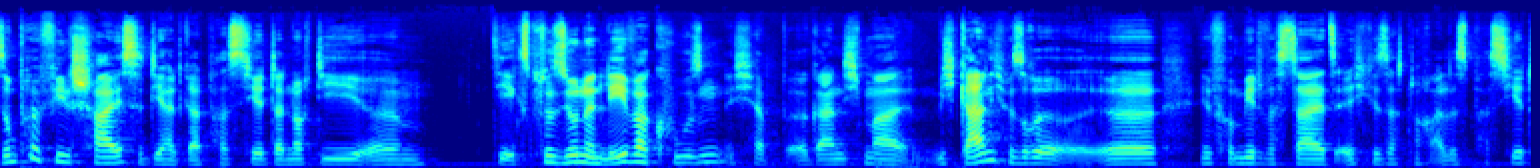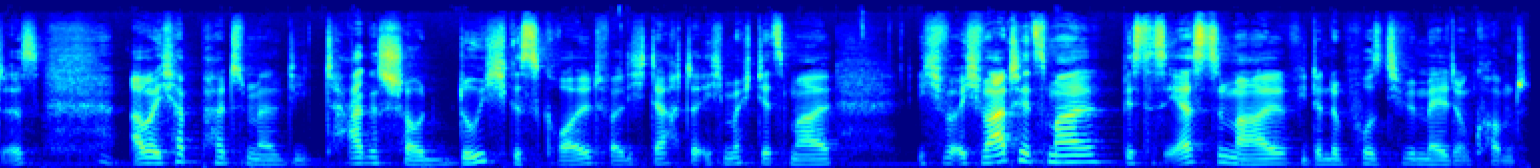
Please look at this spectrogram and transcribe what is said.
super viel Scheiße, die halt gerade passiert. Dann noch die, ähm, die Explosion in Leverkusen. Ich habe äh, gar nicht mal, mich gar nicht mehr so äh, informiert, was da jetzt ehrlich gesagt noch alles passiert ist. Aber ich habe halt mal die Tagesschau durchgescrollt, weil ich dachte, ich möchte jetzt mal ich, ich, warte jetzt mal, bis das erste Mal wieder eine positive Meldung kommt.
